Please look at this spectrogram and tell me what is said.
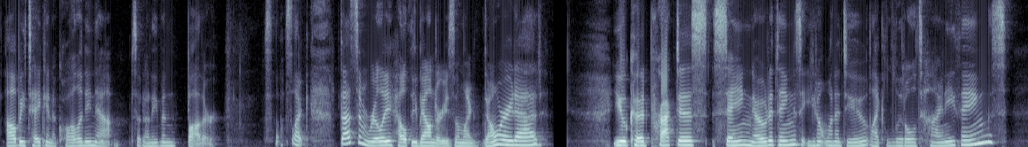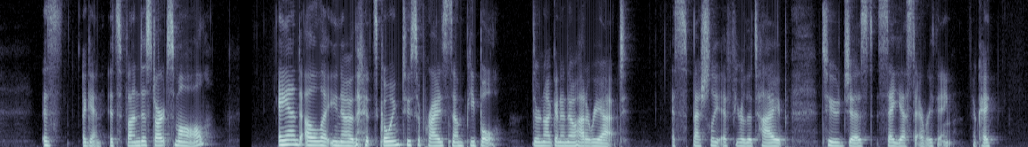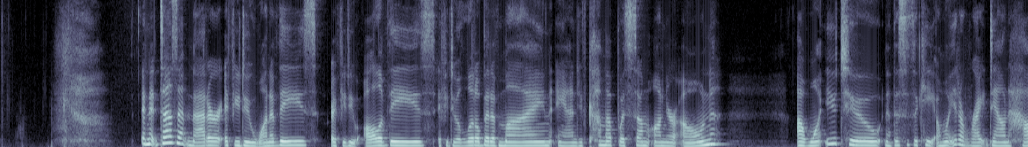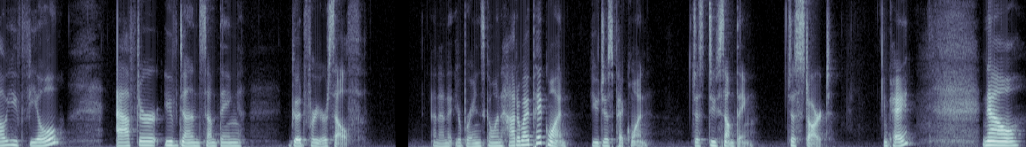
I'll be taking a quality nap. So don't even bother. So I was like, that's some really healthy boundaries. I'm like, don't worry, dad. You could practice saying no to things that you don't want to do, like little tiny things. It's again, it's fun to start small. And I'll let you know that it's going to surprise some people. They're not going to know how to react, especially if you're the type to just say yes to everything. Okay. And it doesn't matter if you do one of these, if you do all of these, if you do a little bit of mine and you've come up with some on your own. I want you to, now this is the key, I want you to write down how you feel after you've done something good for yourself. And then your brain's going, How do I pick one? You just pick one. Just do something. Just start. Okay. Now,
